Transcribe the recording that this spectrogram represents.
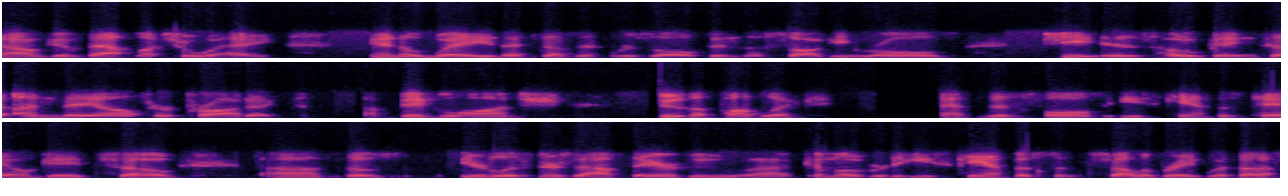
I'll give that much away in a way that doesn't result in the soggy rolls. She is hoping to unveil her product, a big launch to the public at this fall's East Campus tailgate. So, uh, those your listeners out there who uh, come over to East Campus and celebrate with us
